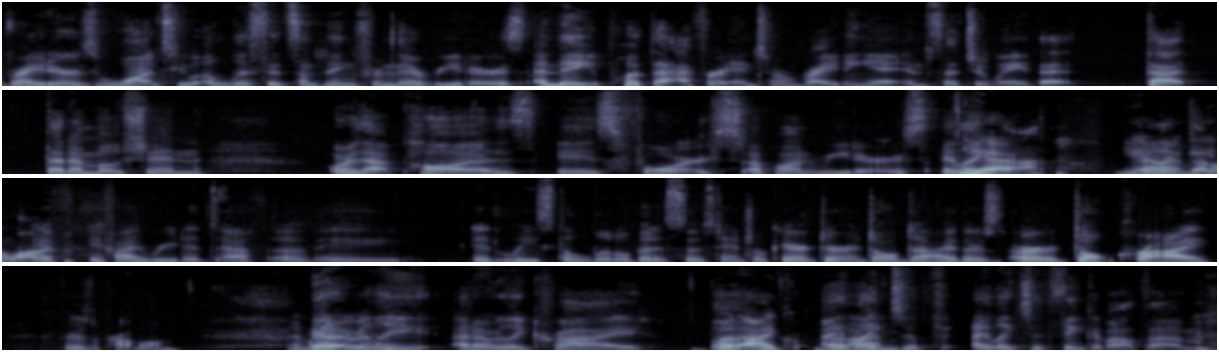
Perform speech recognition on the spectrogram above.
writers want to elicit something from their readers and they put the effort into writing it in such a way that that that emotion or that pause is forced upon readers. I like Yeah. that. Yeah, I like I that a lot. If if I read a death of a at least a little bit of substantial character and don't die, there's or don't cry, there's a problem. I don't opinion. really, I don't really cry, But but, I- I, like I'm- to, th- I like to think about them.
